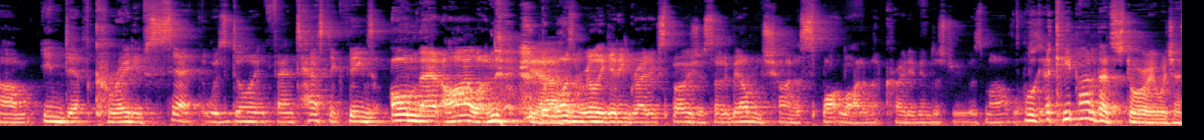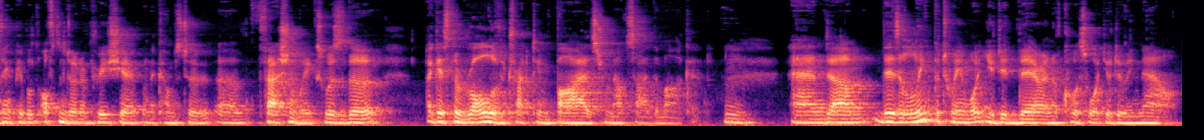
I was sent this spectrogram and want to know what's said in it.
um, in-depth creative set that was doing fantastic things on that island yeah. that wasn't really getting great exposure. So to be able to shine a spotlight on that creative industry was marvelous. Well, a key part of that story, which I think people often don't appreciate when it comes to uh, fashion weeks, was the, I guess, the role of attracting buyers from outside the market. Mm. And um, there's a link between what you did there and, of course, what you're doing now.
